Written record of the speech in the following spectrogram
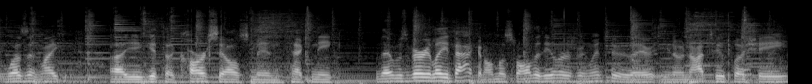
It wasn't like uh, you get the car salesman technique. That was very laid back, and almost all the dealers we went to, they're you know not too pushy.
